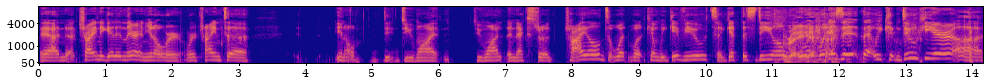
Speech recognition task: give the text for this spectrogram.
and uh, trying to get in there and you know we're we're trying to you know do, do you want do you want an extra child what what can we give you to get this deal Right, what, yeah. what is it that we can do here uh,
